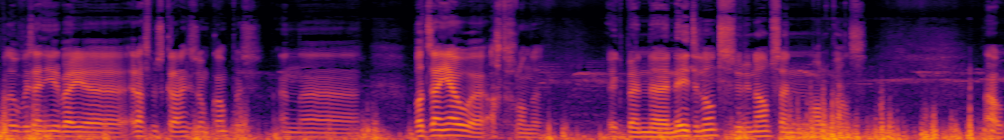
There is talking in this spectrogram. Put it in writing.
Hallo, we zijn hier bij eh, Erasmus Kralingzoom Campus. En eh, wat zijn jouw eh, achtergronden? Ik ben eh, Nederlands, Surinaams en Marokkaans. Nou,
